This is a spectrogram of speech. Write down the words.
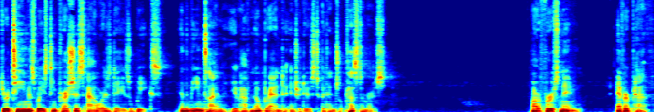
Your team is wasting precious hours, days, weeks. In the meantime, you have no brand to introduce to potential customers. Our first name, Everpath.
